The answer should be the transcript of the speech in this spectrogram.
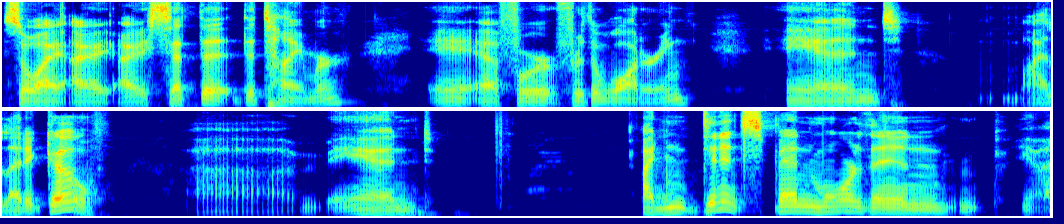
so I, I, I set the the timer uh, for for the watering, and I let it go. Uh, and I didn't spend more than yeah,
